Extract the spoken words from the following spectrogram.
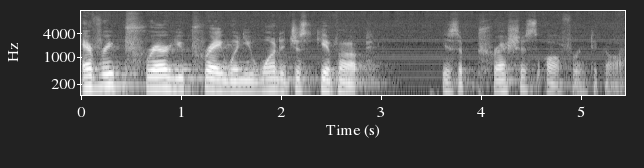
Every prayer you pray when you want to just give up is a precious offering to God.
